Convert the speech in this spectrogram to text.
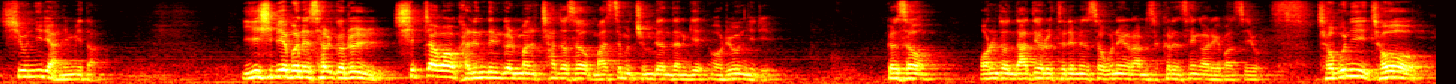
쉬운 일이 아닙니다. 20여 번의 설교를 십자가와 관련된 것만 찾아서 말씀을 준비한다는 게 어려운 일이에요. 그래서 오늘도 라디오를 들으면서 운행을 하면서 그런 생각을 해봤어요. 저분이 저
